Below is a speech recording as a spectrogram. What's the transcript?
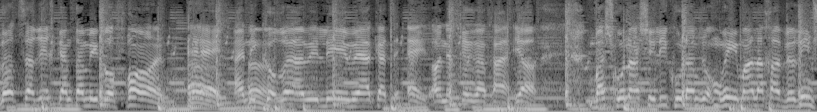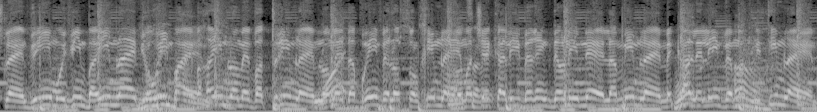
לא צריך כאן את המיקרופון. היי, אני קורא מילים מהקצה היי, אני אתחיל גם לך, יו בשכונה שלי כולם אומרים על החברים שלהם ואם אויבים באים להם יורים בהם. בחיים לא מוותרים להם לא מדברים ולא סולחים להם. עד שקליברים גדולים נעלמים להם מקללים ומקליטים להם.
